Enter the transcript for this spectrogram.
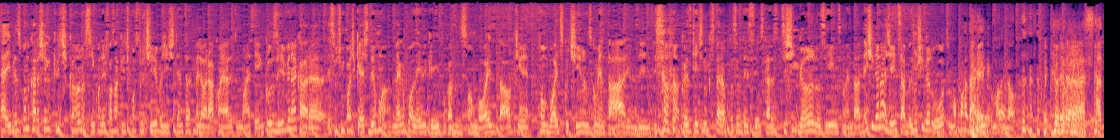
É, e mesmo quando o cara chega criticando, assim, quando ele faz uma crítica construtiva, a gente tenta melhorar com ela e tudo mais. E, inclusive, né, cara, esse último podcast deu uma mega polêmica aí por causa dos fanboys e tal. Tinha fanboy discutindo nos comentários. E isso é uma coisa que a gente nunca esperava que fosse acontecer. Os caras se xingando, assim, nos comentários. Nem xingando a gente, sabe? Mas um xingando o outro, uma porradaria, foi mó legal. é engraçado.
